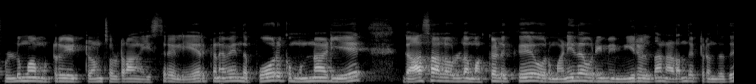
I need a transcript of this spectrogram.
ஃபுல்லுமா முற்றுகையிட்டோம்னு சொல்கிறாங்க இஸ்ரேல். ஏற்கனவே இந்த போருக்கு முன்னாடியே காசால உள்ள மக்களுக்கு ஒரு மனித உரிமை மீறல் தான் நடந்துட்டு இருந்தது.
